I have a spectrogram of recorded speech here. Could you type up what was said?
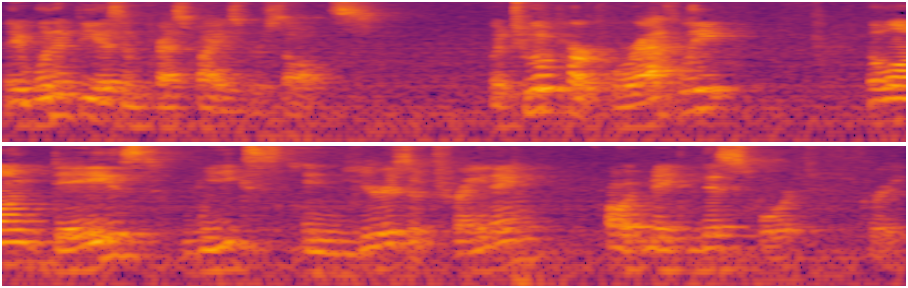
they wouldn't be as impressed by his results. But to a parkour athlete, the long days, weeks, and years of training are what make this sport great.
